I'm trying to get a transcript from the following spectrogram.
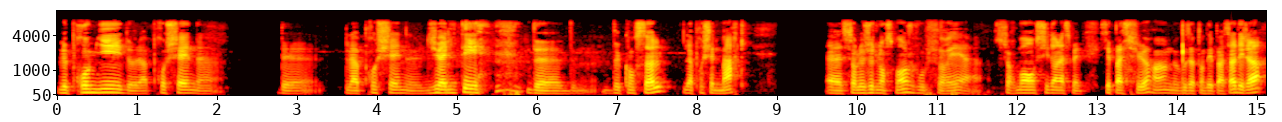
le premier de la prochaine de, la prochaine dualité de, de, de console, la prochaine marque. Euh, sur le jeu de lancement, je vous le ferai sûrement aussi dans la semaine. C'est pas sûr, hein, ne vous attendez pas à ça. Déjà,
